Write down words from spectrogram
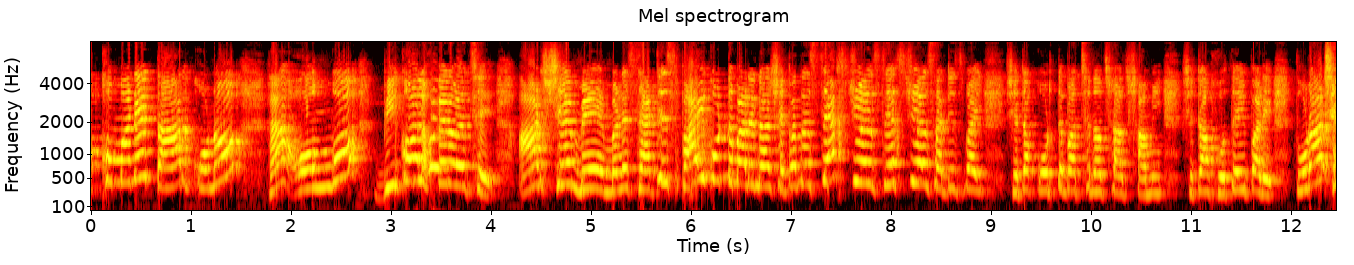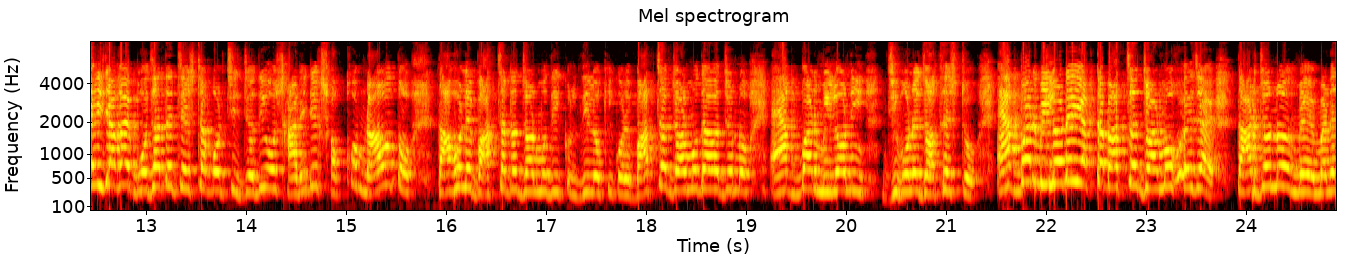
অক্ষম মানে তার কোনো হ্যাঁ অঙ্গ বিকল হয়ে রয়েছে। আর সে মেয়ে মানে স্যাটিসফাই করতে পারে না সেটাতে সেক্সুয়াল সেক্সুয়াল স্যাটিসফাই সেটা করতে পারছে না স্বামী, সেটা হতেই পারে। তোরা সেই জায়গায় বোঝাতে চেষ্টা করছিস, যদি ও শারীরিক সক্ষম না হতো, তাহলে বাচ্চাটা জন্ম দিল কি করে? বাচ্চার জন্ম দেওয়ার জন্য একবার মিলনই জীবনে যথেষ্ট। একবার মিলনেই একটা বাচ্চার জন্ম হয়ে যায়, তার জন্য মানে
